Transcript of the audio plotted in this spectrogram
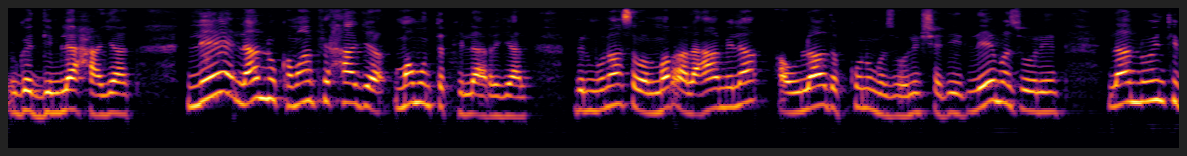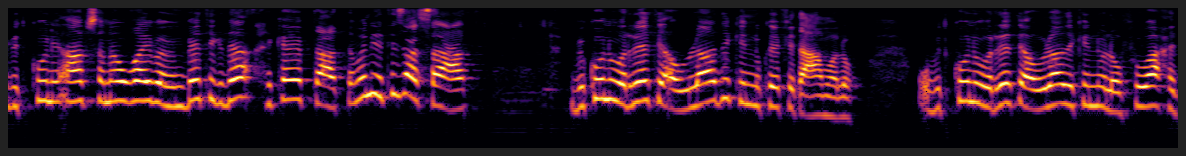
يقدم لها حاجات. ليه؟ لأنه كمان في حاجة ما منتبه لها الرجال. بالمناسبة المرأة العاملة أولادها بيكونوا مسؤولين شديد. ليه مسؤولين؟ لأنه أنت بتكوني آبسة أو غايبة من بيتك ده حكاية بتاعت 8 9 ساعات. بيكون وريتي أولادك إنه كيف يتعاملوا. وبتكوني وريتي أولادك إنه لو في واحد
